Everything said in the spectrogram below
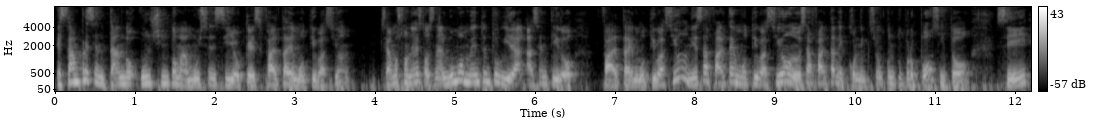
están presentando un síntoma muy sencillo que es falta de motivación. Seamos honestos, en algún momento en tu vida has sentido falta de motivación. Y esa falta de motivación o esa falta de conexión con tu propósito, ¿sí?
